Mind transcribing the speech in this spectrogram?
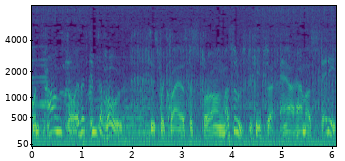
and pounds the rivet in the hole. This requires the strong muscles to keep the air hammer steady.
